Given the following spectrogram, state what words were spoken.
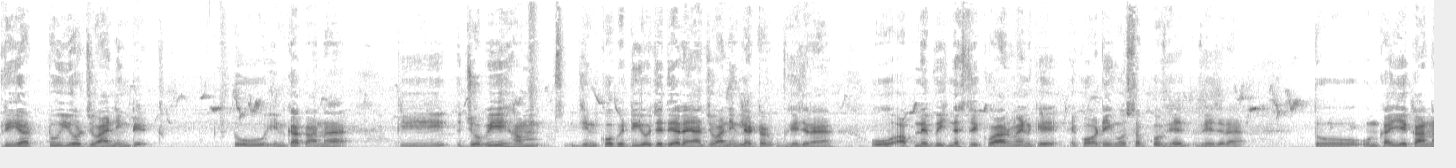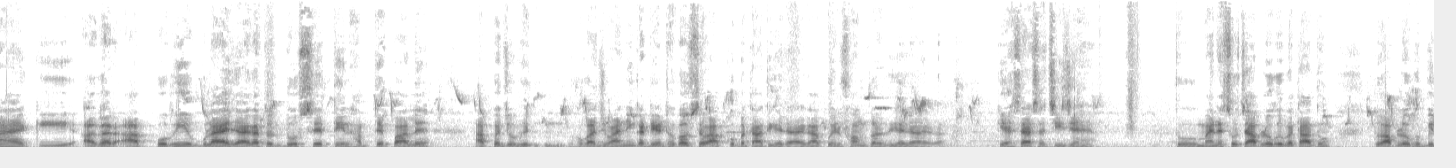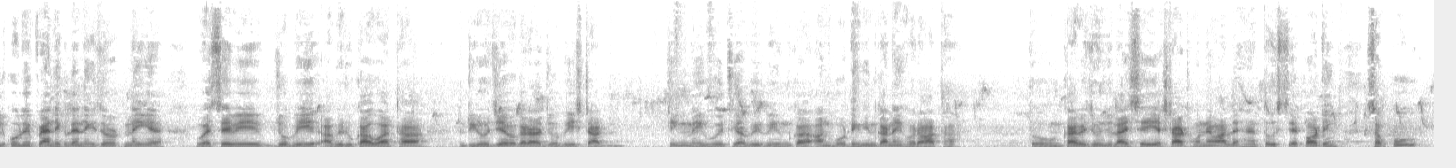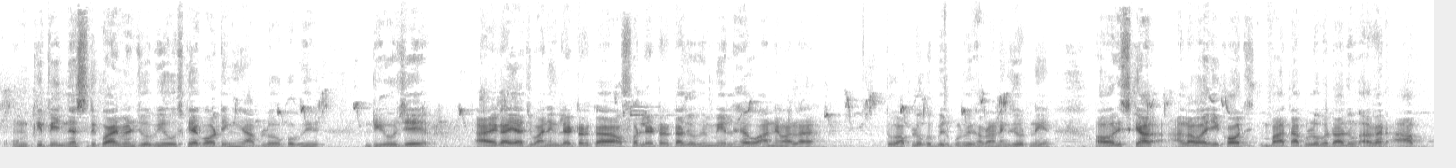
prior to your joining date तो इनका कहना है कि जो भी हम जिनको भी डी ओ जे दे रहे हैं या ज्वाइनिंग लेटर भेज रहे हैं वो अपने बिज़नेस रिक्वायरमेंट के अकॉर्डिंग वो सबको भेज भेज रहे हैं। तो उनका ये कहना है कि अगर आपको भी बुलाया जाएगा तो दो से तीन हफ़्ते पहले आपका जो भी होगा, ज्वाइनिंग का डेट होगा उससे आपको बता दिया जाएगा, आपको इन्फॉर्म कर दिया जाएगा कि ऐसा ऐसा चीज़ें हैं। तो मैंने सोचा आप लोगों को बता दूँ तो आप लोगों को बिल्कुल भी पैनिक लेने की ज़रूरत नहीं है। वैसे भी जो भी अभी रुका हुआ था डीओजे वगैरह जो भी स्टार्टिंग नहीं हुई थी, अभी भी उनका अनबोर्डिंग जिनका नहीं हो रहा था। तो उनका भी जून जुलाई से ही स्टार्ट होने वाले हैं। तो इसके अकॉर्डिंग सबको उनकी बिज़नेस रिक्वायरमेंट जो भी है, उसके अकॉर्डिंग ही आप लोगों को भी डीओजे आएगा या ज्वाइनिंग लेटर का ऑफ़र लेटर का जो भी मेल है, वो आने वाला है। तो आप लोग को बिल्कुल भी घबराने की ज़रूरत नहीं है। और इसके अलावा एक और बात आप लोग बता दूँ, अगर आप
